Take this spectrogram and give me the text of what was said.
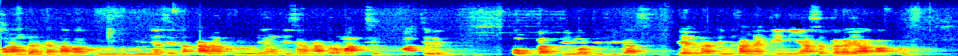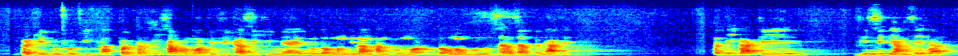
Orang dan kata apa guru itu gurunya setan. Karena guru ini yang bisa ngatur makjid. Makjid itu obat dimodifikasi. Ya itu tadi misalnya kimia sebahaya apa pun bagi tubuh kita. Dokter bisa memodifikasi kimia itu untuk menghilangkan tumor, untuk membunuh sel-sel penyakit. Ketika di fisik yang sehat,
